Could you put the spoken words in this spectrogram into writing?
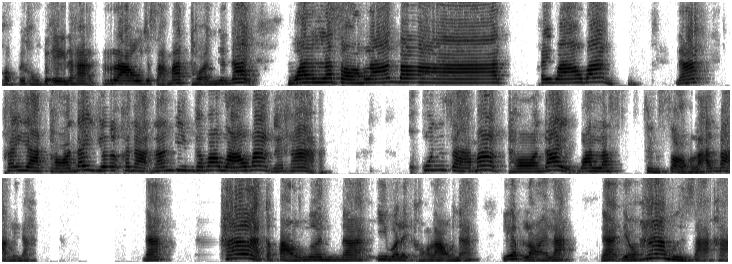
ของเป็นของตัวเองนะคะ เราจะสามารถถอนเงินได้ วันละสองล้านบาท ใครว้าวบ้างนะใครอยากถอนได้เยอะขนาดนั้นพิมคำว่าว้าวมากเลยค่ะ คุณสามารถถอนได้วันละถึงสองล้านบาทเลยนะนะถ้ากระเป๋าเงินนะ e-wallet ของเรานะ เรียบร้อยละนะเดี๋ยวห้าหมื่นสาขา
